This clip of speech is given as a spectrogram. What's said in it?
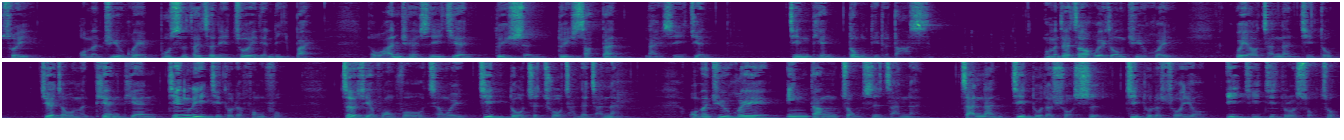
所以，我们聚会不是在这里做一点礼拜。完全是一件对神、对撒旦，乃是一件惊天动地的大事。我们在教会中聚会，为要展览基督，借着我们天天经历基督的丰富，这些丰富成为基督之出产的展览。我们聚会应当总是展览，展览基督的所事、基督的所有以及基督的所作。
